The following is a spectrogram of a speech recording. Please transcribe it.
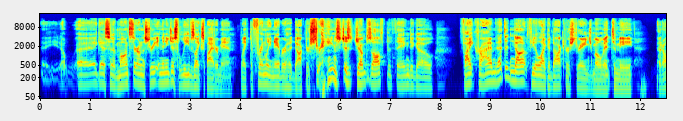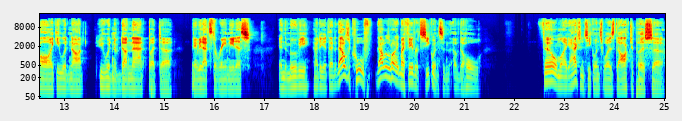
you know, uh, I guess a monster on the street, and then he just leaves like Spider Man, like the friendly neighborhood Doctor Strange, just jumps off the thing to go fight crime. That did not feel like a Doctor Strange moment to me at all. Like he would not, he wouldn't have done that. But uh, maybe that's the raiminess in the movie. Had to get that. That was a cool. That was one of like, my favorite sequence in, of the whole film. Like action sequence was the octopus uh,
